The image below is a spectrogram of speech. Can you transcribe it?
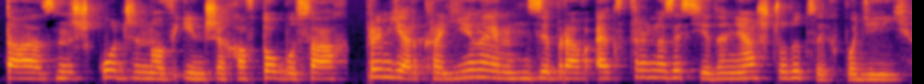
та знешкоджено в інших автобусах. Прем'єр країни зібрав екстрене засідання щодо цих подій.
